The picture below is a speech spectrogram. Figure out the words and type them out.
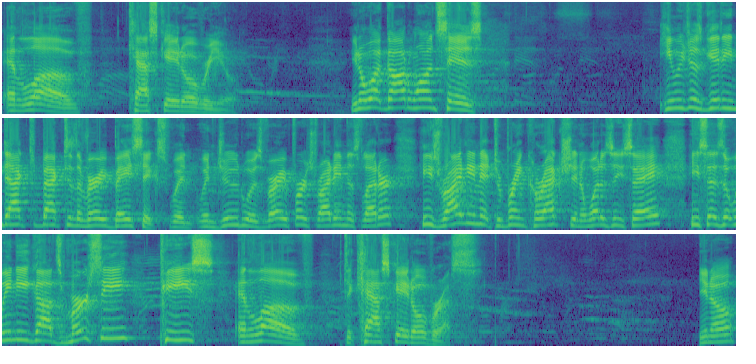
and love cascade over you. You know what God wants is he was just getting back to, back to the very basics. When, when Jude was very first writing this letter, he's writing it to bring correction. And what does he say? He says that we need God's mercy, peace, and love to cascade over us. You know,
